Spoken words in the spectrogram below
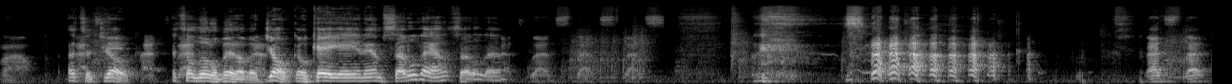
wow, That's, a That's- joke. that's- That's, a little bit of a joke. Okay, A&M, settle down, settle down. that's that's that's that's that's that.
